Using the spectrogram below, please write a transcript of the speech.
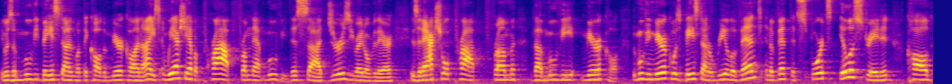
it was a movie based on what they call the Miracle on Ice, and we actually have a prop from that movie. This uh, jersey right over there is an actual prop from the movie Miracle. The movie Miracle was based on a real event, an event that Sports Illustrated called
